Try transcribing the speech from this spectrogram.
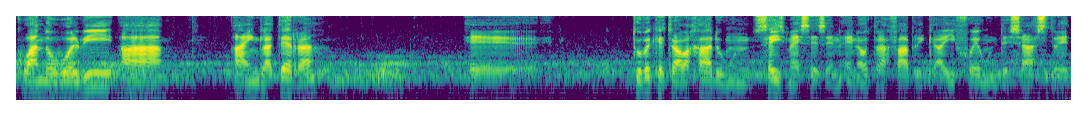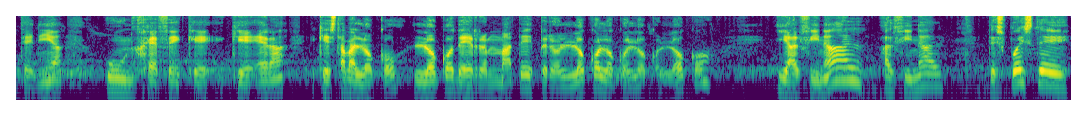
cuando volví a, Inglaterra, eh, tuve que trabajar un seis meses en, otra fábrica y fue un desastre. Tenía un jefe que, que, era, que estaba loco, loco de remate, pero loco, loco, loco, loco. Y al final, al final, después de,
